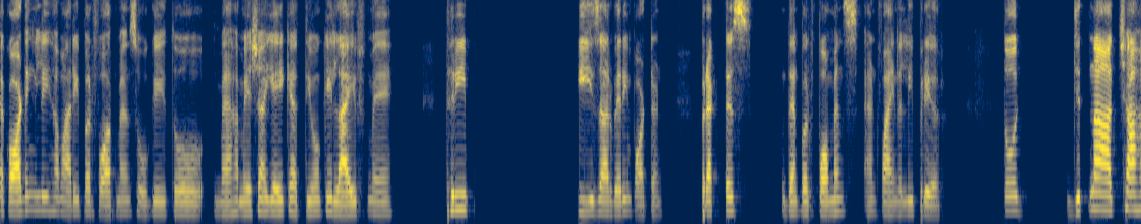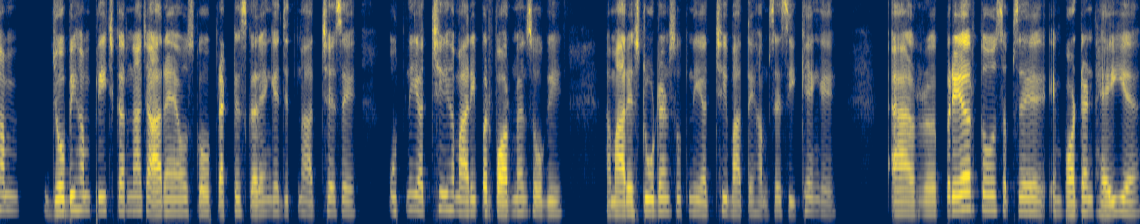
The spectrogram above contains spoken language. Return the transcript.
अकॉर्डिंगली हमारी परफॉर्मेंस होगी तो मैं हमेशा यही कहती हूँ कि लाइफ में three Ps are very important practice then performance and finally prayer तो जितना अच्छा हम, जो भी हम प्रीच करना चाह रहे हैं, उसको प्रैक्टिस करेंगे, जितना अच्छे से, उतनी अच्छी हमारी परफॉर्मेंस होगी, हमारे स्टूडेंट्स उतनी अच्छी बातें हमसे सीखेंगे और प्रेयर तो सबसे इम्पोर्टेंट है ही है।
